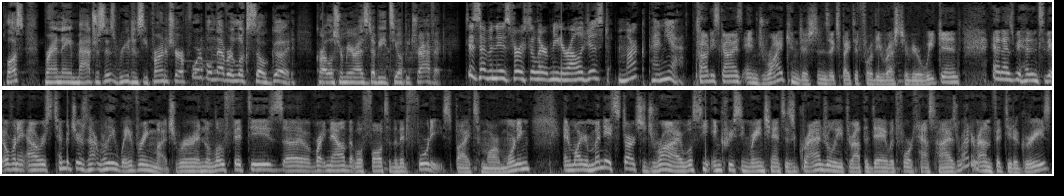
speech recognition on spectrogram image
plus brand name mattresses. Regency Furniture. Affordable never looks so good. Carlos Ramirez, WTOP Traffic. To 7 News First Alert meteorologist Mark Pena. Cloudy skies and dry conditions expected for the rest of your weekend. And as we head into the overnight hours, temperatures not really wavering much. We're in the low 50s uh, right now that will fall to the mid 40s by tomorrow morning. And while your Monday starts dry, we'll see increasing rain chances gradually throughout the day with forecast highs right around 50 degrees.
